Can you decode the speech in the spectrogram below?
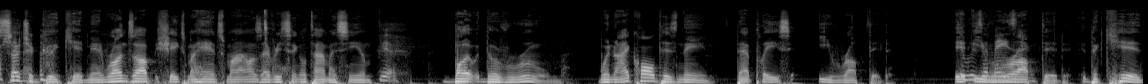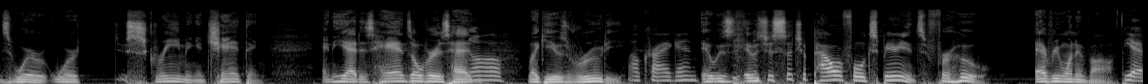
Such a good kid, man. Runs up, shakes my hand, smiles every single time I see him. Yeah. But the room, when I called his name, that place erupted. It, It was amazing. erupted. The kids were were screaming and chanting, and he had his hands over his head Oh, like he was Rudy. I'll cry again. It was it was just such a powerful experience for who? Everyone involved. Yeah.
